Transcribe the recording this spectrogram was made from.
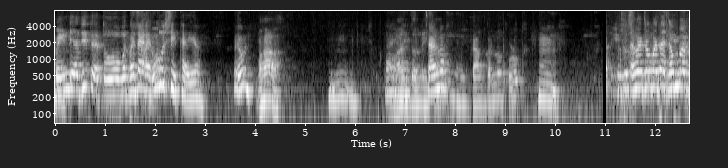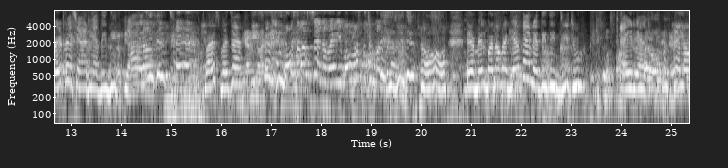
પણ ઇન્ડિયા જીતે તો વધુ વધારે ખુશી થાય એમ. એવું ને? હા. વાંધો નહીં. ચાલો. કામ કરલો થોડુંક. હમ. હવે જો બધા જમવા બેઠા છે આર્યા દીદી. બસ મજા. બહુ સરસ છે ને વેરી બહુ મસ્ત જમવાનું બનાવે છે. એ મેલબર્ન અમે ગયા હતા ને દીદી જીજુ. આવી રહ્યા જો હેલો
